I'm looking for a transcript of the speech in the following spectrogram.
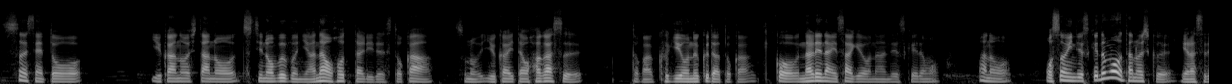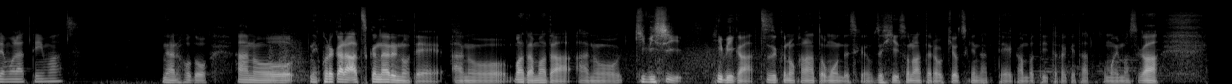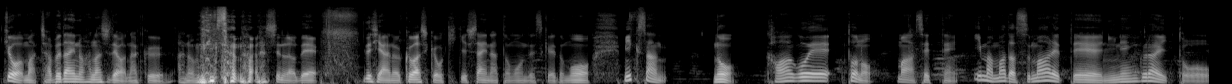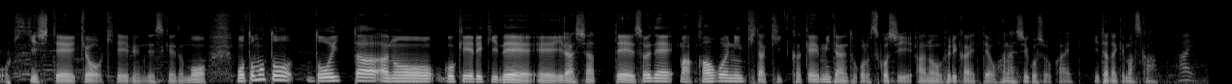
そうですねと床の下の土の部分に穴を掘ったりですとかその床板を剥がすとか釘を抜くだとか結構慣れない作業なんですけどもあの遅いんですけども楽しくやらせてもらっています。なるほど。あの、ね、これから暑くなるのであのまだまだあの厳しい日々が続くのかなと思うんですけどぜひそのあたりお気をつけになって頑張っていただけたらと思いますが今日はまあちゃぶ台の話ではなくあのミクさんの話なのでぜひあの詳しくお聞きしたいなと思うんですけれどもミクさんの川越とのまあ、接点今まだ住まわれて2年ぐらいとお聞きして今日来ているんですけれどももともとどういったあのご経歴で、え、いらっしゃってそれで、まあ、川越に来たきっかけみたいなところ少しあの振り返ってお話ご紹介いただけますか？はい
